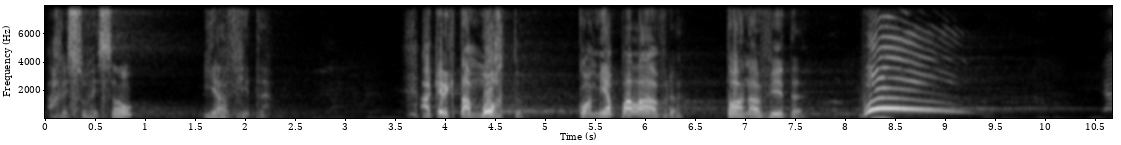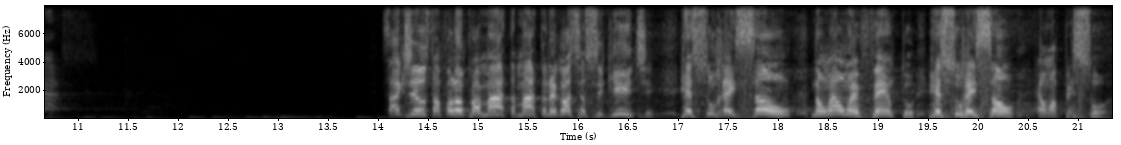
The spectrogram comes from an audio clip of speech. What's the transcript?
a ressurreição e a vida. Aquele que está morto, com a minha palavra, torna a vida. Uh! Yes. Sabe que Jesus está falando para Marta? Marta, o negócio é o seguinte: ressurreição não é um evento, ressurreição é uma pessoa.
